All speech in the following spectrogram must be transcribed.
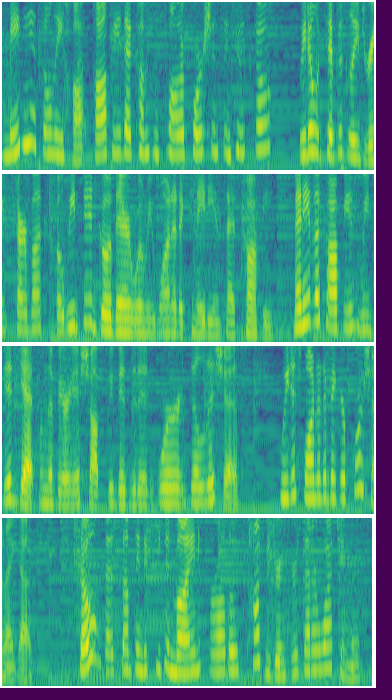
maybe it's only hot coffee that comes in smaller portions in Cusco? We don't typically drink Starbucks, but we did go there when we wanted a Canadian sized coffee. Many of the coffees we did get from the various shops we visited were delicious. We just wanted a bigger portion, I guess. So that's something to keep in mind for all those coffee drinkers that are watching this.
